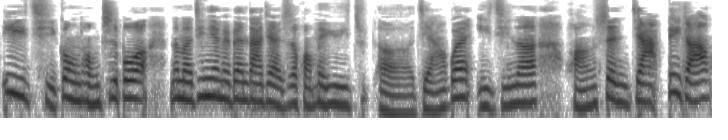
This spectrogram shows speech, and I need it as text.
一起共同直播。那么今天陪伴大家也是黄培玉呃检察官以及呢黄胜嘉队长，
